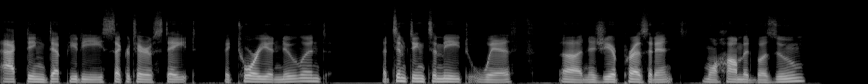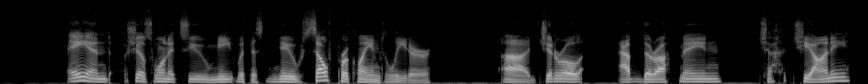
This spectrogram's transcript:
acting Deputy Secretary of State Victoria Nuland attempting to meet with uh, Niger President Mohamed Bazoum. And she also wanted to meet with this new self proclaimed leader, uh, General Abdourahamane Ch- Tchiani.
